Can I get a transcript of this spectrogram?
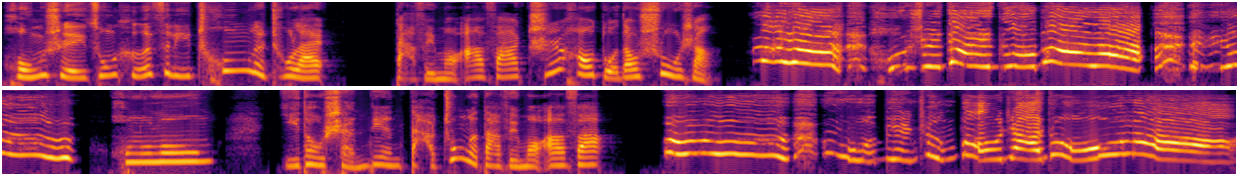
洪水从盒子里冲了出来，大肥猫阿发只好躲到树上。轰隆隆，一道闪电打中了大肥猫阿发。啊，我变成爆炸头了！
